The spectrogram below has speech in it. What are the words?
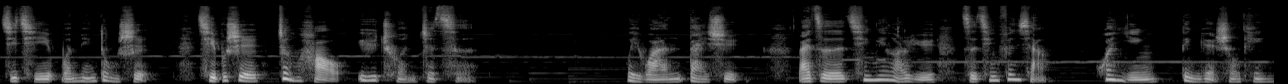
及其文明动势，岂不是正好愚蠢至此？未完待续，来自清音儿语子清分享，欢迎订阅收听。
